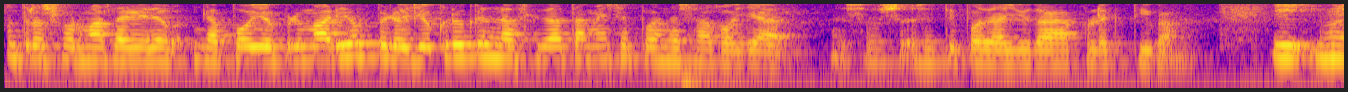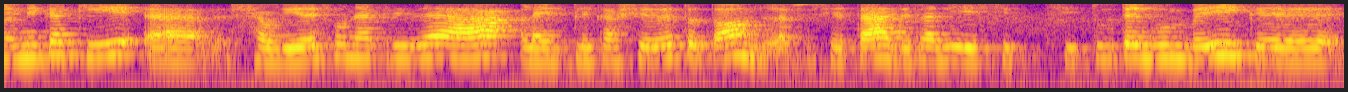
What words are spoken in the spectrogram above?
otras formas de, de- apoyo primario, pero yo creo que en la ciudad también se pueden desarrollar esos, ese tipo de ayuda colectiva. i una mica aquí eh, s'hauria de fer una crida a la implicació de tothom, de la societat, és a dir, si, si tu tens un veí que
